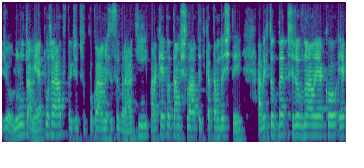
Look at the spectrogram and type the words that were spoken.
že Lulu tam je pořád, takže předpokládám, že se vrátí. Markéta tam šla, teďka tam jdeš ty. Abych to úplně přirovnal, jako, jak,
